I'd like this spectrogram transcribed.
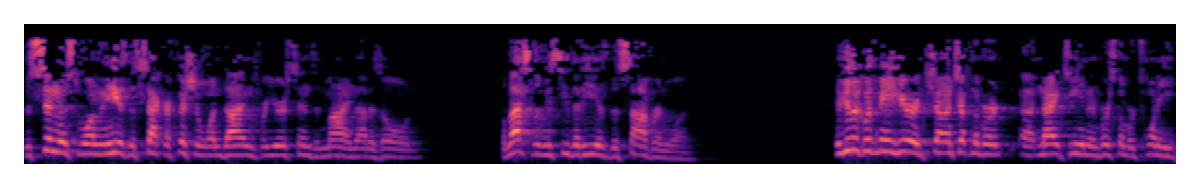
the sinless one and he is the sacrificial one dying for your sins and mine, not his own. But lastly, we see that he is the sovereign one. If you look with me here at John chapter number uh, 19 and verse number 20,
